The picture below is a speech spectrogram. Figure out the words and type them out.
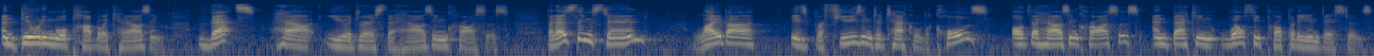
and building more public housing. That's how you address the housing crisis. But as things stand, Labor is refusing to tackle the cause of the housing crisis and backing wealthy property investors.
